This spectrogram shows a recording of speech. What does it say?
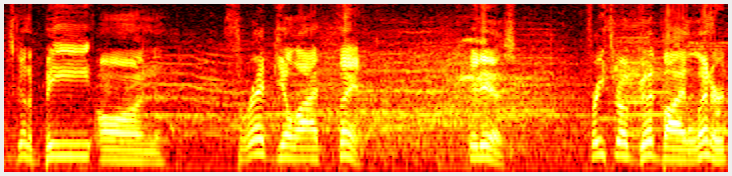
It's going to be on Threadgill, I think. It is. Free throw good by Lenard.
